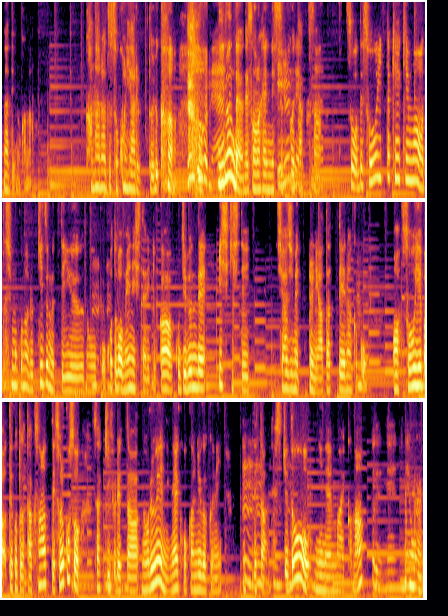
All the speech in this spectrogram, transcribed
うなんていうのかな。必ずそこにあるというかね。いるんだよねその辺にすっごいたくさん。そうでそういった経験は私もこのルッキズムっていうのをこうん。う言葉を目にしたりとかこう自分で意識してし始めるにあたってなんかこう、あそういえばってことがたくさんあってそれこそさっき触れたノルウェーにね交換留学に行ってたんですけど、2年前かな。そうだよね。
